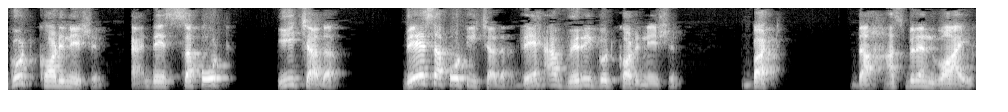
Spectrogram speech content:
good coordination and they support each other. They support each other. They have very good coordination. But the husband and wife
